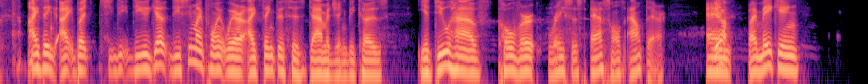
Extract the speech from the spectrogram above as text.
I think I, but do, do you get? Do you see my point? Where I think this is damaging because you do have covert racist assholes out there, and Yeah. by making,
